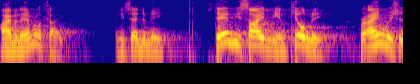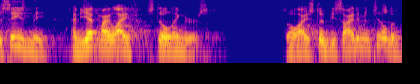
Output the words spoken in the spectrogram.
I am an Amalekite. And he said to me, Stand beside me and kill me, for anguish has seized me, and yet my life still lingers. So I stood beside him and killed him,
